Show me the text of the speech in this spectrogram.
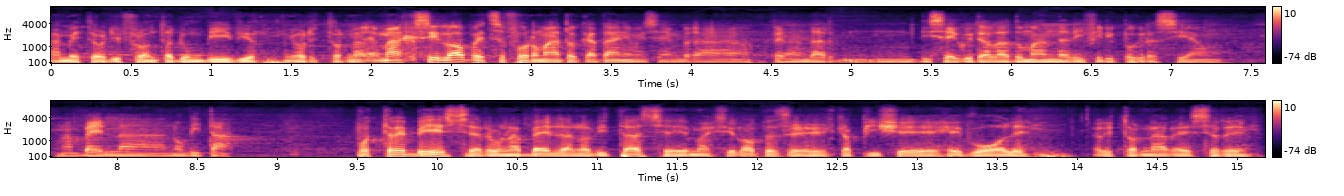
a metterlo di fronte ad un bivio. Eh, Maxi Lopez formato Catania mi sembra per andare di seguito alla domanda di Filippo Grassia una bella novità. Potrebbe essere una bella novità se Maxi Lopez capisce e vuole ritornare a essere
